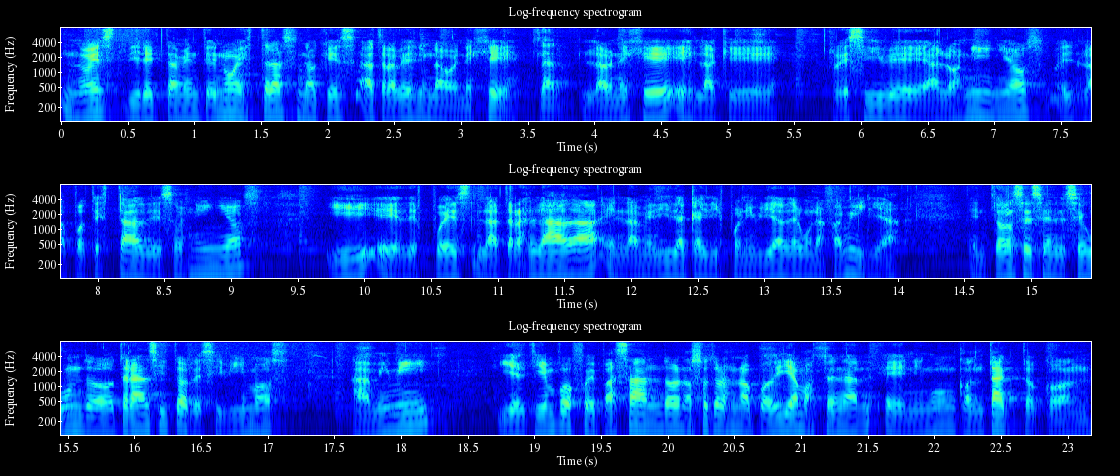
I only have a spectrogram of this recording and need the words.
no es directamente nuestra, sino que es a través de una ONG. Claro. La ONG es la que recibe a los niños, la potestad de esos niños, y después la traslada en la medida que hay disponibilidad de alguna familia. Entonces, en el segundo tránsito recibimos a Mimi y el tiempo fue pasando. Nosotros no podíamos tener eh, ningún contacto con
